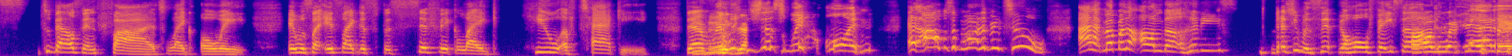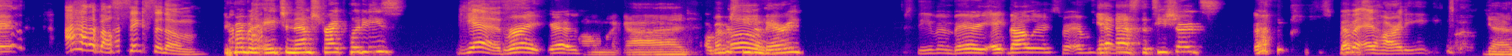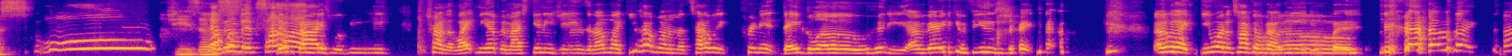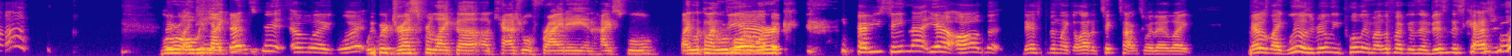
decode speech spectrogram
2005 to like 08. It was like, it's like a specific like hue of tacky that Mhm. really Exactly. just went on. And I was a part of it too. I remember the um the hoodies that you would zip your whole face up. All the way- pattern. I had about six of them. You remember the H and M stripe hoodies? Yes. Right, Yes. Oh my god! Or remember Oh. Stephen Barry? Stephen Barry, eight dollars for every. Yes, the T-shirts. Remember Ed Hardy? Yes, Ooh, Jesus. that was them- a time. Them guys would be trying to light me up in my skinny jeans, and I'm like, you have on a metallic printed day glow hoodie. I'm very confused right now. I'm like, you want to talk Oh, about no. me, but I'm like, huh? we were They're always "Can you like touch it?" I'm like, what? we were dressed for like a, a casual Friday in high school, like looking like we were going to work. Have you seen that? Yeah, all the there's been like a lot of TikToks where they're like, there was like, we was really pulling motherfuckers in business casual.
